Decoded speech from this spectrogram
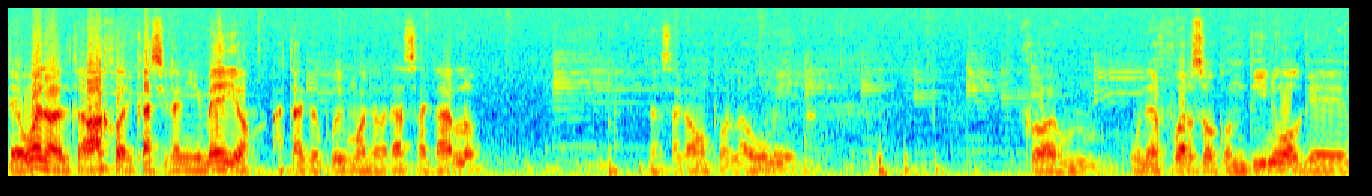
de, bueno, del trabajo de casi un año y medio hasta que pudimos lograr sacarlo. Lo sacamos por la UMI. Fue un, esfuerzo continuo que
